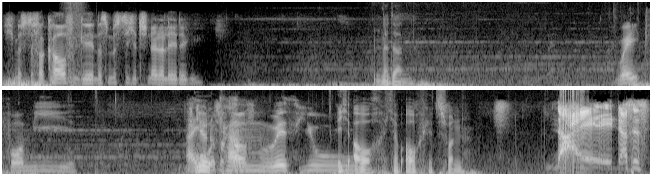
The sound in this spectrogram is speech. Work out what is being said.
Ich müsste verkaufen gehen, das müsste ich jetzt schnell erledigen. Na dann. Wait for me. I will verkaufen. come with you. Ich auch. Ich habe auch jetzt schon. Ist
